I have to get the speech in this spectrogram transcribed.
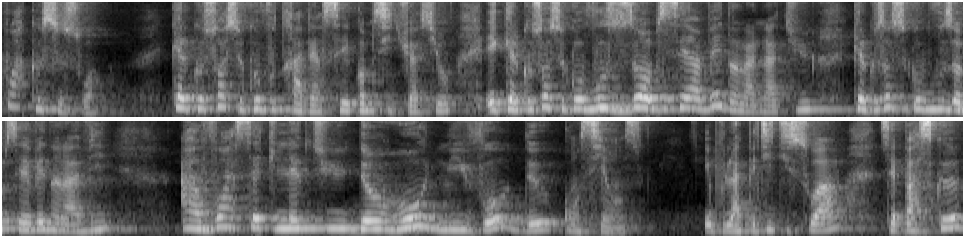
quoi que ce soit. Quel que soit ce que vous traversez comme situation et quel que soit ce que vous observez dans la nature, quel que soit ce que vous observez dans la vie, avoir cette lecture d'un haut niveau de conscience. Et pour la petite histoire, c'est parce que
